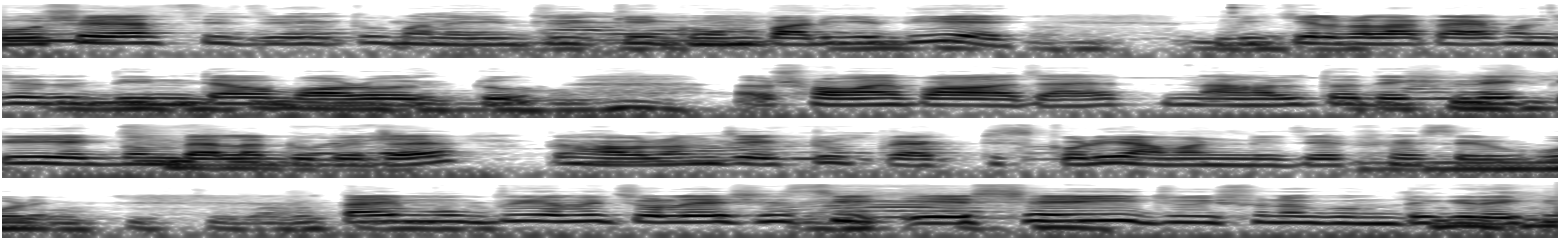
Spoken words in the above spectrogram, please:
বসে আছি যেহেতু মানে জুইকে ঘুম পাড়িয়ে দিয়ে বিকেল বেলাটা এখন যেহেতু দিনটাও বড় একটু সময় পাওয়া যায়, না হলে তো দেখতে দেখতেই একদম বেলা ডুবে যায়। তো ভাবলাম যে একটু প্র্যাকটিস করি আমার নিজের ফেসের উপরে। তাই মুখ ধুয়ে আমি চলে এসেছি, এসেই জুই শুনে ঘুম থেকে দেখি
